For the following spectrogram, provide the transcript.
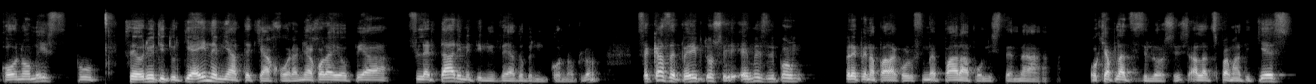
Economist, που θεωρεί ότι η Τουρκία είναι μια τέτοια χώρα, μια χώρα η οποία φλερτάρει με την ιδέα των πυρηνικών όπλων. Σε κάθε περίπτωση, εμείς λοιπόν πρέπει να παρακολουθούμε πάρα πολύ στενά, όχι απλά τις δηλώσεις, αλλά τις πραγματικές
